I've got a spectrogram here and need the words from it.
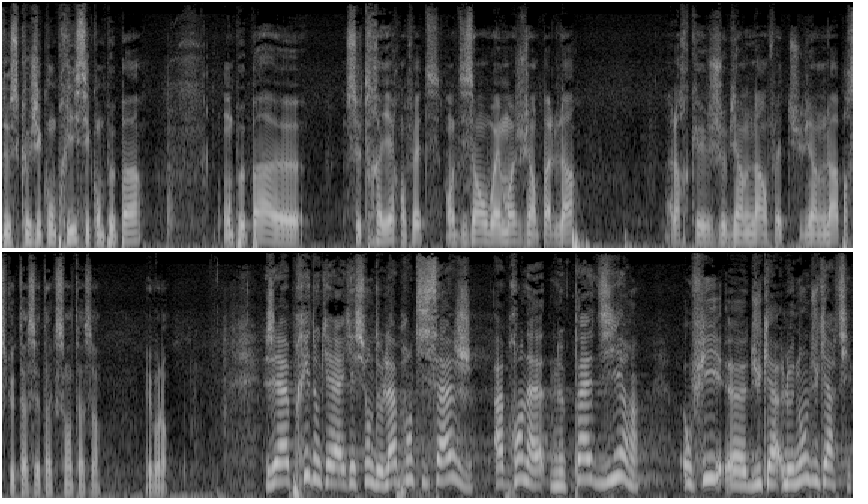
De ce que j'ai compris, c'est qu'on peut pas, on peut pas euh, se trahir en fait en disant ouais moi je viens pas de là, alors que je viens de là en fait. Tu viens de là parce que tu as cet accent, t'as ça, et voilà. J'ai appris, donc il y a la question de l'apprentissage, apprendre à ne pas dire aux filles du, le nom du quartier.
